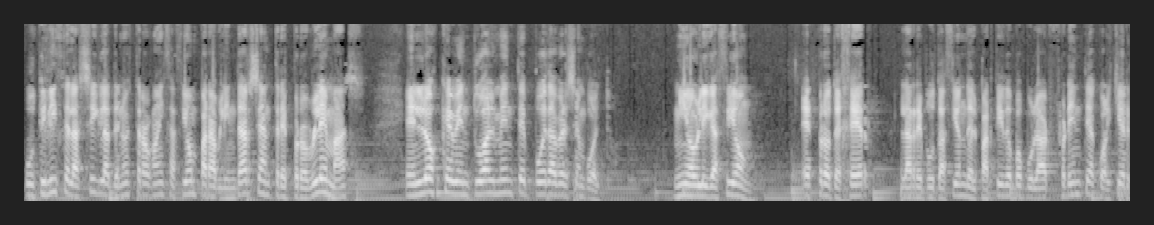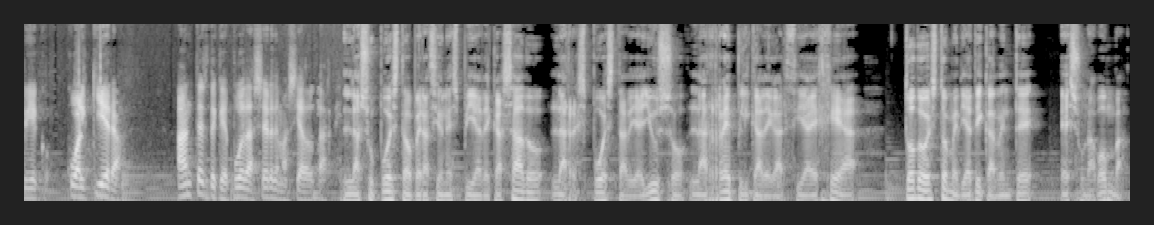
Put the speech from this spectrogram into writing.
utilice las siglas de nuestra organización para blindarse ante problemas en los que eventualmente pueda haberse envuelto. Mi obligación es proteger la reputación del Partido Popular frente a cualquier riesgo, cualquiera, antes de que pueda ser demasiado tarde. La supuesta operación espía de Casado, la respuesta de Ayuso, la réplica de García Egea, todo esto mediáticamente es una bomba.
